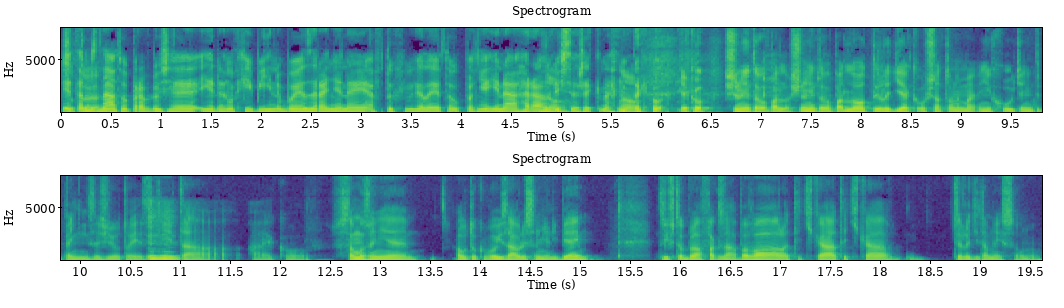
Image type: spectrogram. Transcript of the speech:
Je tam je? znát opravdu, že jeden chybí nebo je zraněný a v tu chvíli je to úplně jiná hra, no, když se řekne. No. Takhle. Jako šilně to opadlo, šilně to opadlo, ty lidi jako už na to nemají ani chuť, ani ty peníze, že jo, to jezdit mm-hmm. a, a jako samozřejmě autoklubový závody se mě líbí. Dřív to byla fakt zábava, ale teďka, teďka ty lidi tam nejsou. No.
